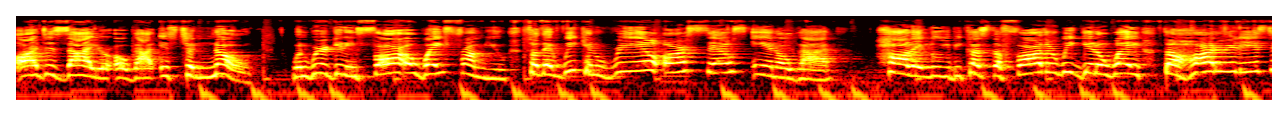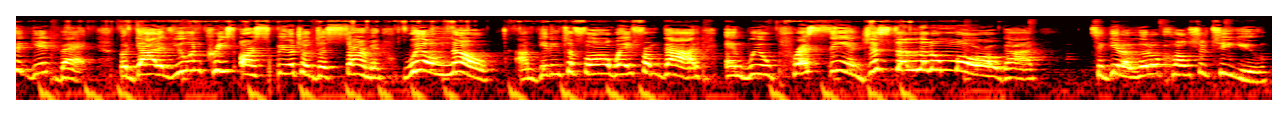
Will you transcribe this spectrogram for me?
Our desire, oh God, is to know when we're getting far away from you so that we can reel ourselves in, oh God. Hallelujah. Because the farther we get away, the harder it is to get back. But God, if you increase our spiritual discernment, we'll know I'm getting too far away from God, and we'll press in just a little more, oh God, to get a little closer to you.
